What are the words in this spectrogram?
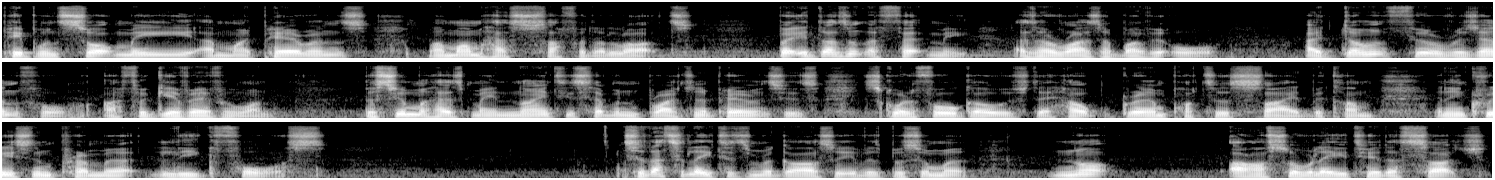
People insult me and my parents. My mum has suffered a lot. But it doesn't affect me as I rise above it all. I don't feel resentful. I forgive everyone. Bissouma has made 97 Brighton appearances, scoring four goals to help Graham Potter's side become an increasing Premier League force. So that's the latest in regards to Yves Bissouma. Not Arsenal related as such.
